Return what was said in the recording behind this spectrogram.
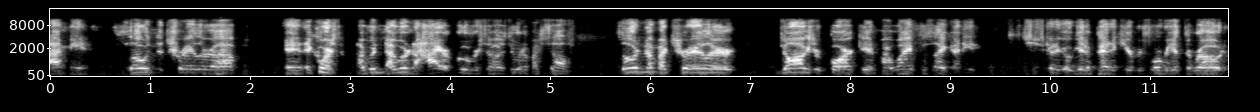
I mean, loading the trailer up. And of course, I wouldn't, I wouldn't hire a mover, so I was doing it myself. Loading up my trailer, dogs are barking. My wife was like, I need, she's gonna go get a pedicure before we hit the road.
